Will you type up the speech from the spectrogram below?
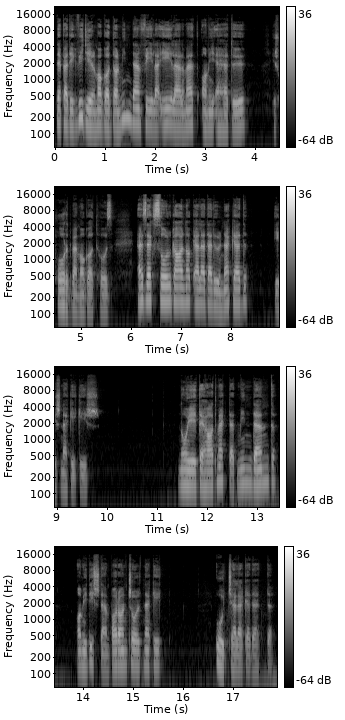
te pedig vigyél magaddal mindenféle élelmet, ami ehető, és hord be magadhoz. Ezek szolgálnak eledelül neked, és nekik is. Noé tehát megtett mindent, amit Isten parancsolt nekik, úgy cselekedett.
